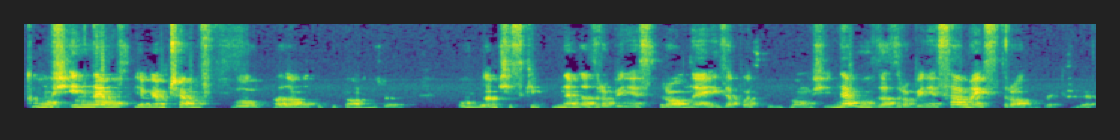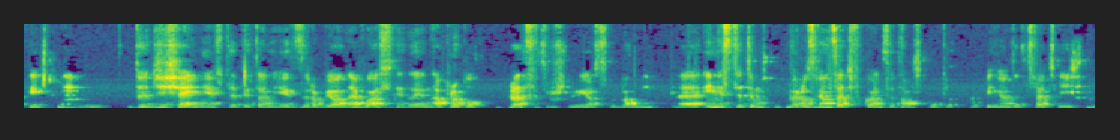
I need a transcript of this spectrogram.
komuś innemu, nie wiem czemu, bo wpadłam na taki pomysł, że umówiłam się z Kipinem na zrobienie strony i zapłaciłam komuś innemu za zrobienie samej strony takiej graficznej. Do dzisiaj niestety to nie jest zrobione, właśnie na propos współpracy z różnymi osobami. E, I niestety musieliśmy rozwiązać w końcu tą współpracę, pieniądze straciliśmy.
